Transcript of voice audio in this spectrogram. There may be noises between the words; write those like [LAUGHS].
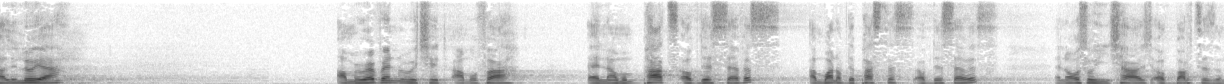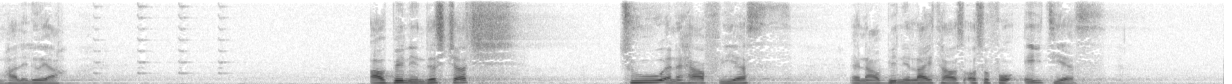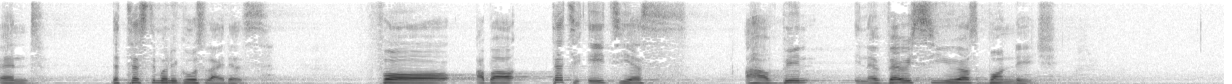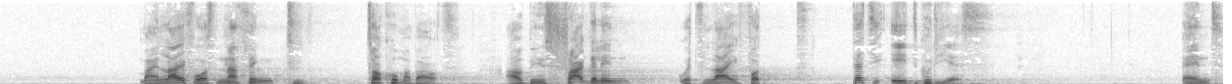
Hallelujah. I'm Reverend Richard Amofa, and I'm part of this service. I'm one of the pastors of this service, and also in charge of baptism. Hallelujah. I've been in this church two and a half years, and I've been in Lighthouse also for eight years. And the testimony goes like this For about 38 years, I have been in a very serious bondage. My life was nothing to talk home about. I've been struggling with life for 38 good years. And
